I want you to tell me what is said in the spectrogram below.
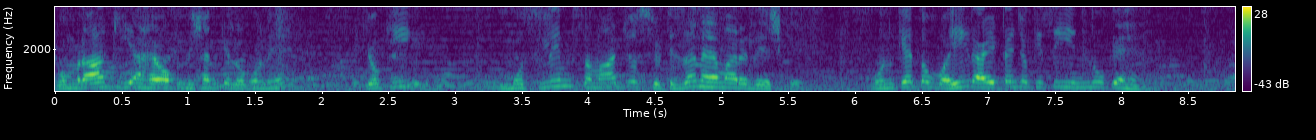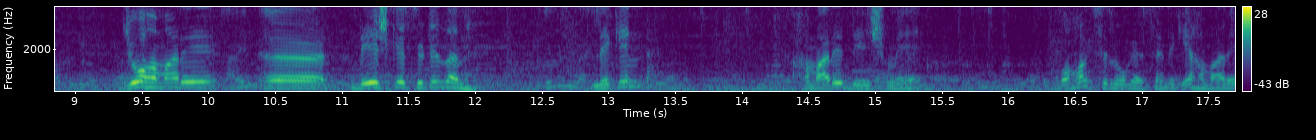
गुमराह किया है ऑपोजिशन के लोगों ने, क्योंकि मुस्लिम समाज जो सिटीज़न है हमारे देश के, उनके तो वही राइट हैं जो किसी हिंदू के हैं। जो हमारे देश के सिटीज़न हैं। लेकिन हमारे देश में बहुत से लोग ऐसे हैं, देखिए, हमारे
